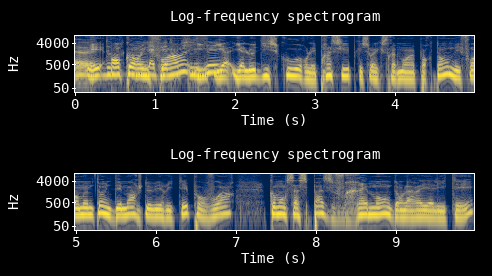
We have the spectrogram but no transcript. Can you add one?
Euh, et encore une fois, il y, a, il y a le discours, les principes qui sont extrêmement importants, mais il faut en même temps une démarche de vérité pour voir comment ça se passe vraiment dans la réalité,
